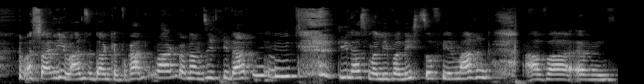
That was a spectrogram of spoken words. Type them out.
Wahrscheinlich waren sie da gebrandmarkt und haben sich gedacht, mm, die lassen wir lieber nicht so viel machen. Aber ähm,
